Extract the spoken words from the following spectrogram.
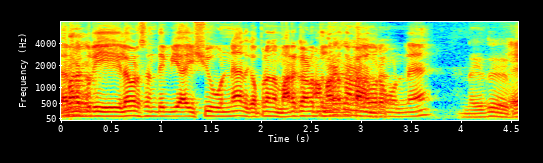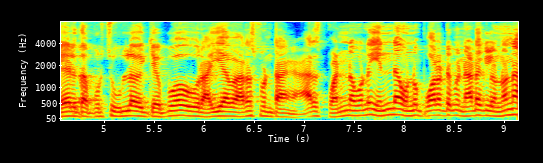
தருமபுரி இளவரசன் திவ்யா இஷ்யூ ஒன்று அதுக்கப்புறம் அந்த மரக்காணம் கலவரம் ஒன்று இந்த இது ஏழுத்தா பிடிச்சி உள்ளே வைக்கப்போ ஒரு ஐயாவை அரெஸ்ட் பண்ணிட்டாங்க. அரெஸ்ட் பண்ண உடனே என்ன ஒன்றும் போராட்டமே நடக்கலன்னு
